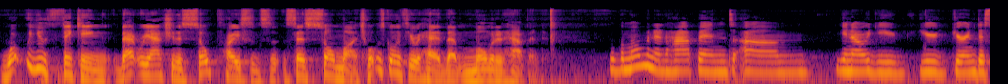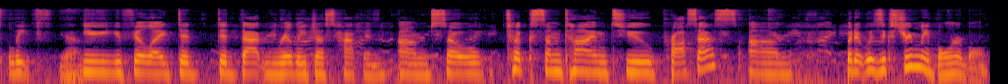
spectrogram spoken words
what were you thinking? That reaction is so priceless, it says so much. What was going through your head that moment it happened? Well, the moment it happened, um, you know, you you you're in disbelief. Yeah. You you feel like did did that really just happen? Um, so took some time to process, um, but it was extremely vulnerable.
